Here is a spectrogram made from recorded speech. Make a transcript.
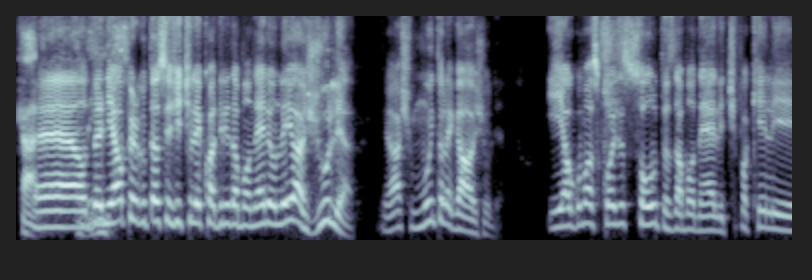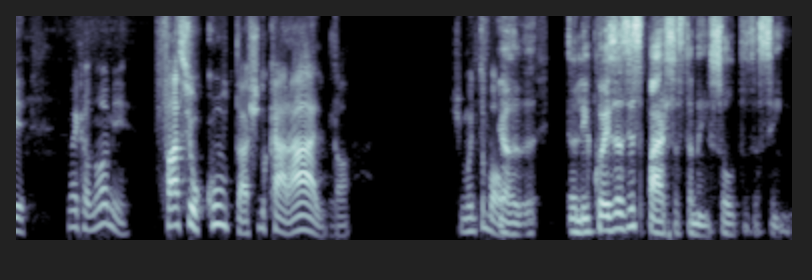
cara é, é o Daniel isso. perguntou se a gente lê quadrinho da Bonelli. Eu leio a Júlia. Eu acho muito legal a Júlia. E algumas coisas soltas da Bonelli, tipo aquele. Como é que é o nome? Face oculta, acho do caralho tal. Acho muito bom. Eu, eu, li coisas esparsas também, soltas, assim.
